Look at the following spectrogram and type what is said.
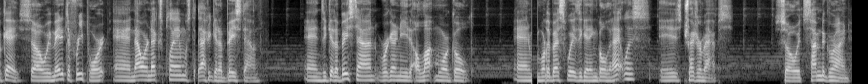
Okay, so we made it to Freeport, and now our next plan was to actually get a base down. And to get a base down, we're gonna need a lot more gold. And one of the best ways of getting gold in Atlas is treasure maps. So it's time to grind.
